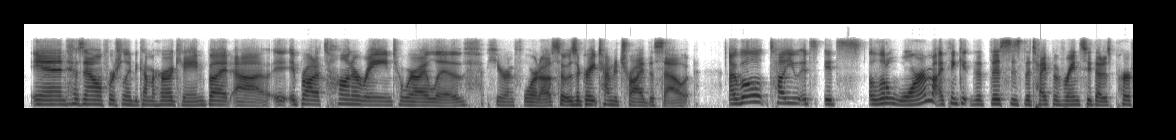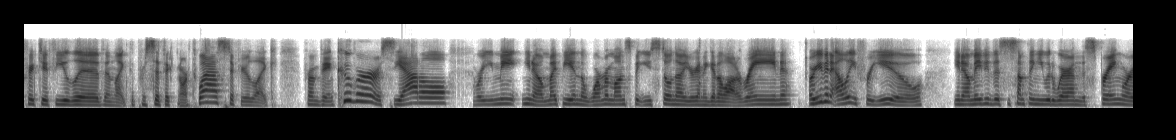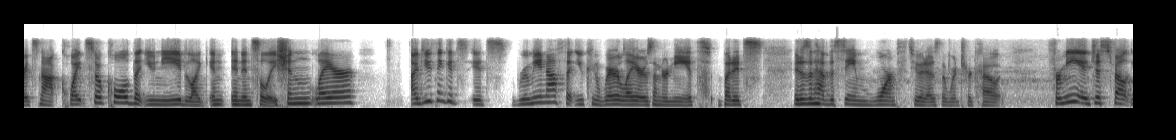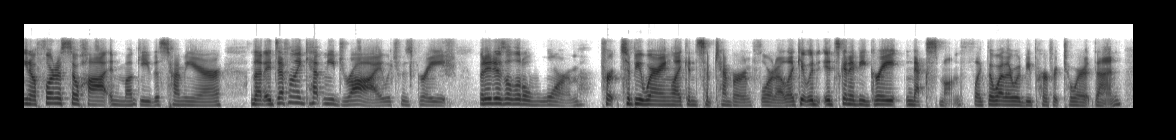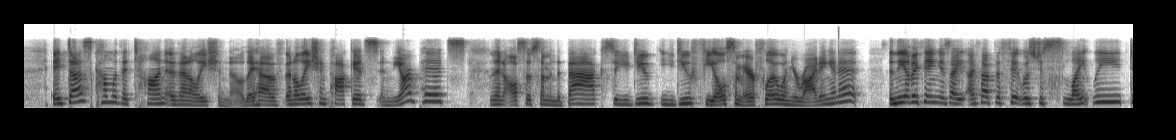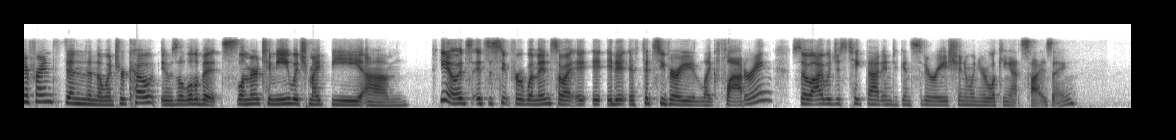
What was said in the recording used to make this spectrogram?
and has now unfortunately become a hurricane, but uh, it, it brought a ton of rain to where I live here in Florida. So it was a great time to try this out. I will tell you, it's it's a little warm. I think it, that this is the type of rain suit that is perfect if you live in like the Pacific Northwest. If you're like from Vancouver or Seattle, where you may you know might be in the warmer months, but you still know you're going to get a lot of rain. Or even Ellie, for you, you know maybe this is something you would wear in the spring where it's not quite so cold that you need like in, an insulation layer. I do think it's it's roomy enough that you can wear layers underneath, but it's it doesn't have the same warmth to it as the winter coat. For me, it just felt, you know, Florida's so hot and muggy this time of year that it definitely kept me dry, which was great. But it is a little warm for to be wearing like in September in Florida. Like it would it's gonna be great next month. Like the weather would be perfect to wear it then. It does come with a ton of ventilation though. They have ventilation pockets in the armpits and then also some in the back. So you do you do feel some airflow when you're riding in it. And the other thing is, I, I thought the fit was just slightly different than than the winter coat. It was a little bit slimmer to me, which might be, um, you know, it's it's a suit for women, so it, it it it fits you very like flattering. So I would just take that into consideration when you're looking at sizing.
